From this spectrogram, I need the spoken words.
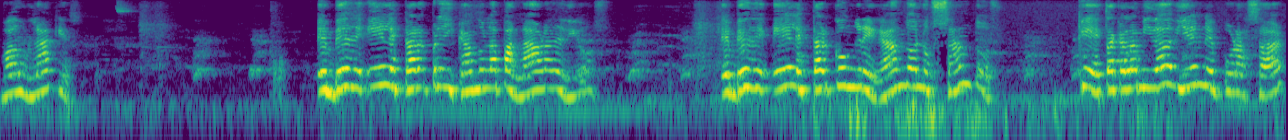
badulaques. En vez de él estar predicando la palabra de Dios. En vez de él estar congregando a los santos. Que esta calamidad viene por azar.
